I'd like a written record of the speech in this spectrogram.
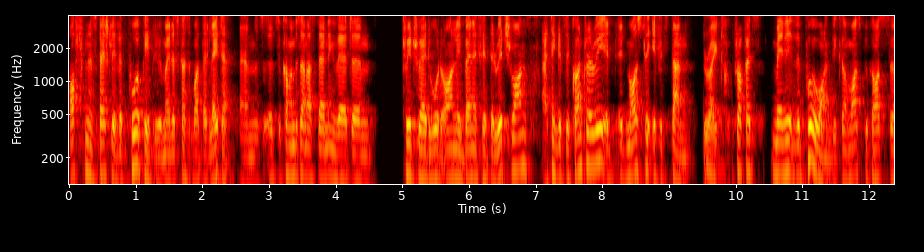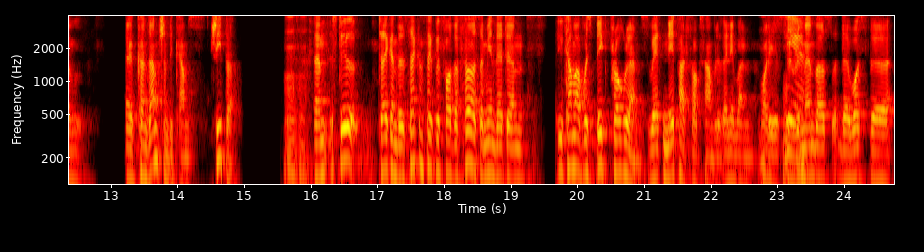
often, especially the poor people, we may discuss about that later. Um, it's, it's, a common misunderstanding that um, free trade would only benefit the rich ones. I think it's the contrary. It, it mostly, if it's done right, profits mainly the poor one because once because um, uh, consumption becomes cheaper. Mm-hmm. Um, still, taking the second step before the first, I mean that um, you come up with big programs. We had NEPAD, for example, if anyone what you still yeah. remembers, there was the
